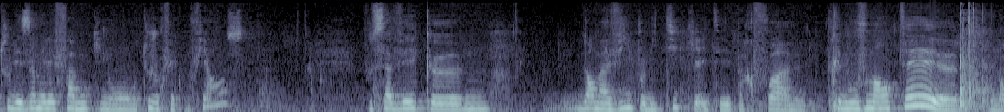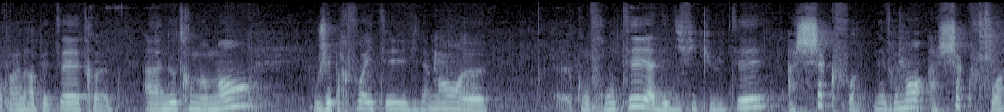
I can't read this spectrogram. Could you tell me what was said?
tous les hommes et les femmes qui m'ont toujours fait confiance. Vous savez que hum, dans ma vie politique, qui a été parfois euh, très mouvementée, euh, on en parlera peut-être à un autre moment, où j'ai parfois été évidemment confrontée à des difficultés, à chaque fois, mais vraiment à chaque fois,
